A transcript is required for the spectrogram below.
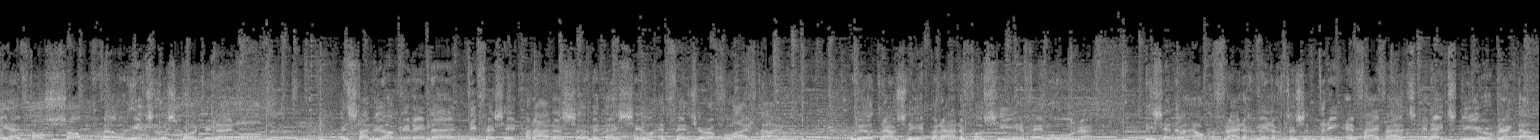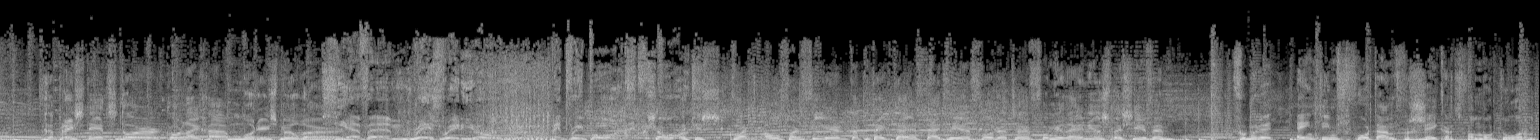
heeft al zoveel hits gescoord in Nederland. En staan nu ook weer in de diverse hitparades eh, met deze single Adventure of a Lifetime. Wil je trouwens de hitparade van CFM horen? Die zenden we elke vrijdagmiddag tussen 3 en 5 uit en heet de Euro Breakdown. Gepresenteerd door collega Maurice Mulder. CFM, Race Radio, Pit Report. Zo, het is kwart over vier. Dat betekent eh, tijd weer voor het eh, Formule 1 nieuws bij CFM. Formule 1-teams voortaan verzekerd van motoren.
